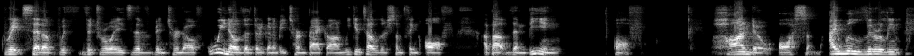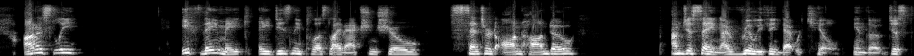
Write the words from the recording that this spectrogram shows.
Great setup with the droids that have been turned off. We know that they're going to be turned back on. We can tell there's something off about them being off. Hondo, awesome. I will literally... Honestly, if they make a Disney Plus live action show centered on Hondo, I'm just saying, I really think that would kill in the, just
